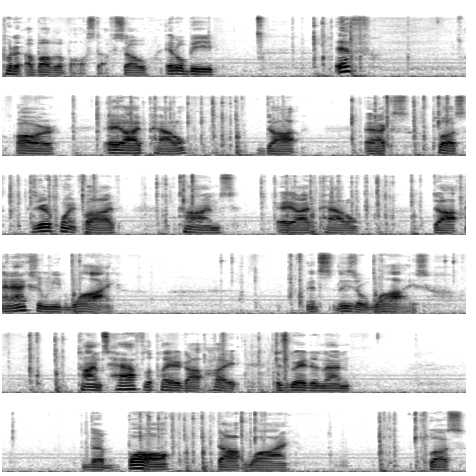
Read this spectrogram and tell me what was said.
put it above the ball stuff. So it'll be if our AI paddle dot x plus 0.5 times AI paddle dot, and actually we need y. It's these are y's times half the player dot height is greater than the ball dot y plus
